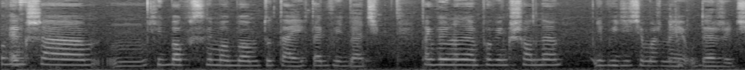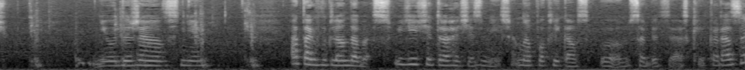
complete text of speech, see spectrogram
Powiększa mm, hitboxy mogą tutaj, tak widać. Tak wyglądają powiększone. Jak widzicie, można je uderzyć. Nie uderzając, nie. A tak wygląda bez. Widzicie, trochę się zmniejsza. No, poklikam sobie teraz kilka razy.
